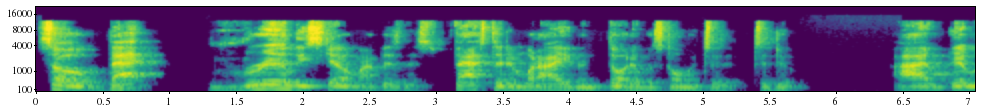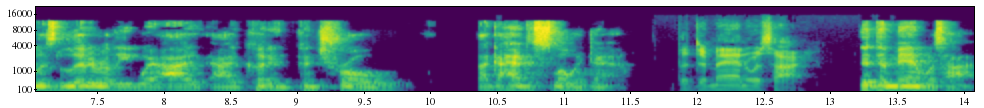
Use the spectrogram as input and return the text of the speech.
So that really scaled my business faster than what I even thought it was going to to do. I it was literally where I I couldn't control like I had to slow it down. The demand was high. The demand was high,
